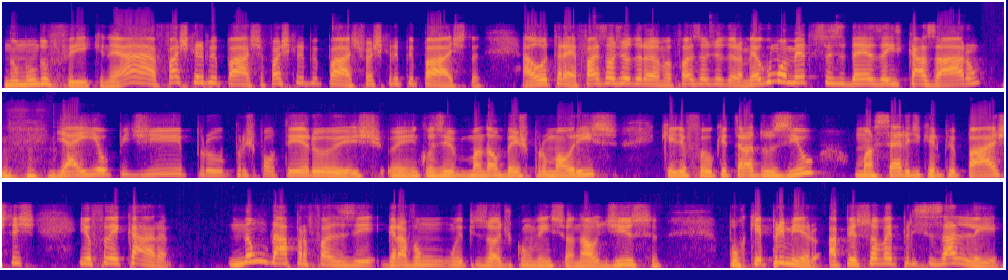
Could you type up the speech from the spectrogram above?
no mundo freak, né? Ah, faz creepypasta, faz creepypasta, faz creepypasta. A outra é, faz audiodrama, faz audiodrama. Em algum momento essas ideias aí casaram, e aí eu pedi pro, pros pauteiros, inclusive mandar um beijo pro Maurício, que ele foi o que traduziu uma série de creepypastas, e eu falei, cara, não dá para fazer gravar um, episódio convencional disso, porque primeiro, a pessoa vai precisar ler.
